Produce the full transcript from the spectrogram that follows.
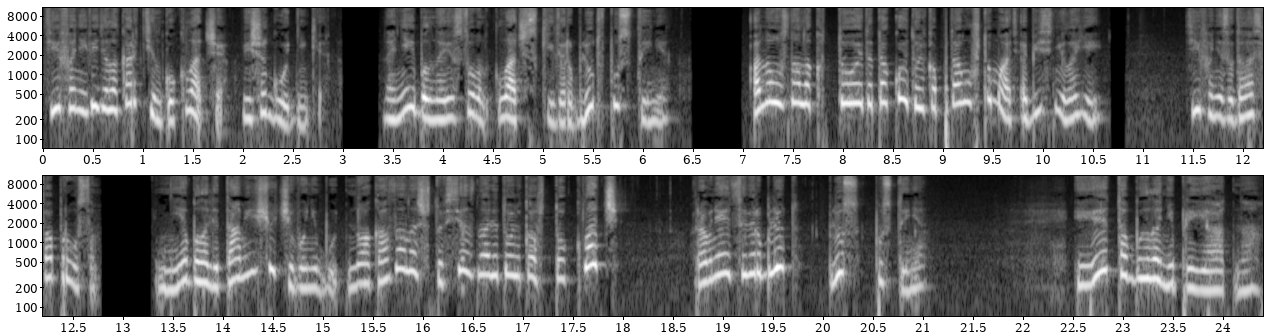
Тиффани видела картинку Клача в ежегоднике. На ней был нарисован клачский верблюд в пустыне. Она узнала, кто это такой, только потому, что мать объяснила ей. Тиффани задалась вопросом, не было ли там еще чего-нибудь, но оказалось, что все знали только, что клатч равняется верблюд плюс пустыня. И это было неприятно.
